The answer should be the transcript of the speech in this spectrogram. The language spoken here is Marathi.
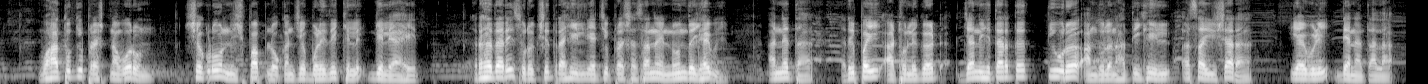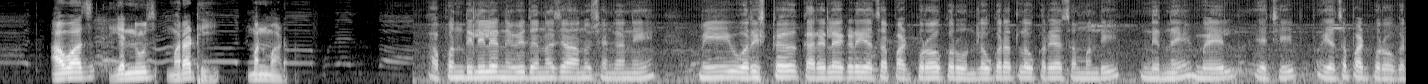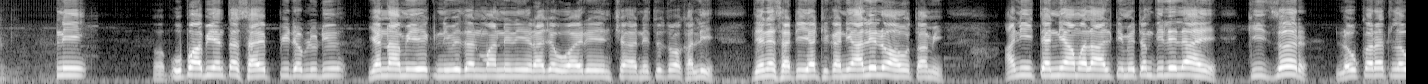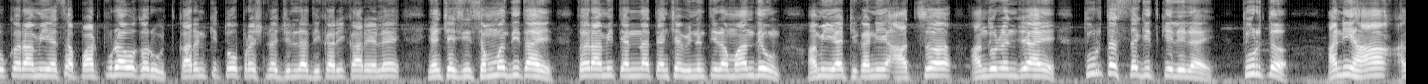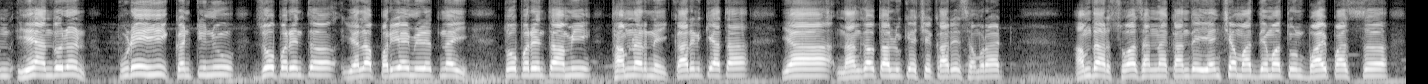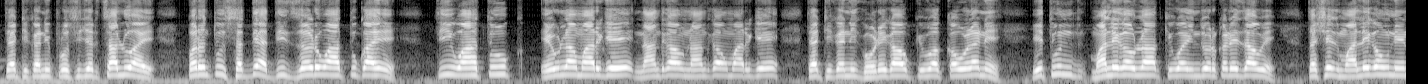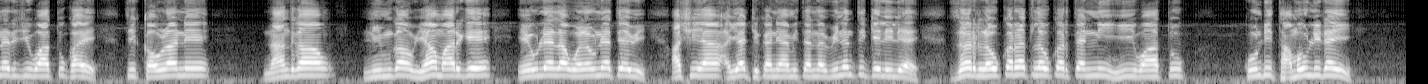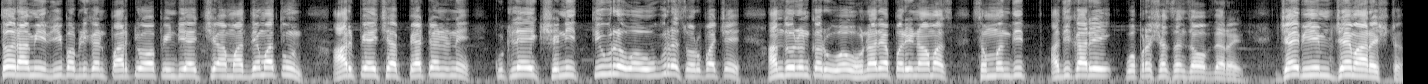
वाहतुकी प्रश्नावरून शेकडो निष्पाप लोकांचे बळी देखील गेले आहेत. रहदारी सुरक्षित राहील याची प्रशासनाने नोंद घ्यावी अन्यथा रिपाई आठवले गट जनहितार्थ तीव्र आंदोलन हाती घेईल असा इशारा यावेळी देण्यात आला. आवाज एन न्यूज मराठी मनमाड. आपण दिलेल्या निवेदनाच्या अनुषंगाने मी वरिष्ठ कार्यालयाकडे याचा पाठपुरावा करून लवकरात लवकर या संबंधी निर्णय मिळेल याची याचा पाठपुरावा करेल आणि उपअभियंता साहेब पी डब्ल्यू डी यांना आम्ही एक निवेदन माननीय राजा वायरे यांच्या नेतृत्वाखाली देण्यासाठी या ठिकाणी आलेलो आहोत आम्ही. आणि त्यांनी आम्हाला अल्टिमेटम दिलेलं आहे की जर लवकरात लवकर आम्ही याचा पाठपुरावा करू कारण की तो प्रश्न जिल्हाधिकारी कार्यालय यांच्याशी संबंधित आहे तर आम्ही त्यांना त्यांच्या विनंतीला मान देऊन आम्ही या ठिकाणी आजचं आंदोलन जे आहे तूर्त स्थगित केलेलं आहे. तूर्त. आणि हा हे आंदोलन पुढेही कंटिन्यू जोपर्यंत याला पर्याय मिळत नाही तोपर्यंत आम्ही थांबणार नाही. कारण की आता या नांदगाव तालुक्याचे कार्यसम्राट आमदार सुहास अण्णा कांदे यांच्या माध्यमातून बायपासचं त्या ठिकाणी प्रोसिजर चालू आहे. परंतु सध्या जी जड वाहतूक आहे ती वाहतूक येवला मार्गे नांदगाव नांदगाव मार्गे त्या ठिकाणी घोडेगाव किंवा कवळाने येथून मालेगावला किंवा इंदोरकडे जावे तसेच मालेगावहून येणारी जी वाहतूक आहे ती कवळाने नांदगाव निमगाव ह्या मार्गे येवल्याला वळवण्यात यावी अशी या या ठिकाणी आम्ही त्यांना विनंती केलेली आहे. जर लवकरात लवकर त्यांनी ही वाहतूक कोंडी थांबवली नाही तर आम्ही रिपब्लिकन पार्टी ऑफ इंडियाच्या माध्यमातून आर पी आयच्या पॅटर्नने कुठल्याही क्षणी तीव्र व उग्र स्वरूपाचे आंदोलन करू व होणाऱ्या परिणामास संबंधित अधिकारी व प्रशासन जबाबदार आहे जय भीम जय महाराष्ट्र.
